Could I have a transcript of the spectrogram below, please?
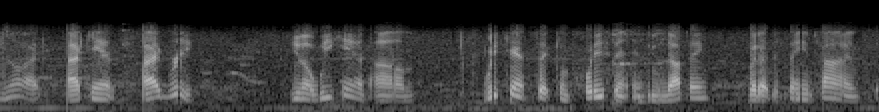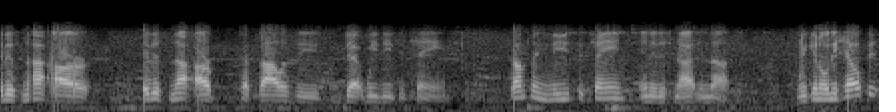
No, I I can't. I agree. You know, we can't um, we can't sit complacent and do nothing, but at the same time, it is not our it is not our pathology that we need to change. Something needs to change, and it is not enough. We can only help it,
